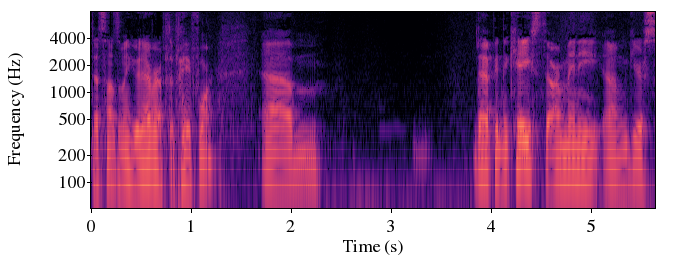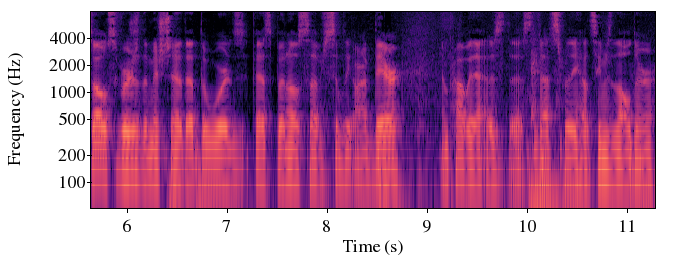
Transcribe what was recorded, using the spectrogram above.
that's not something he would ever have to pay for. Um, that being the case, there are many um, Girsos versions of the Mishnah that the words Vesbanosav simply aren't there, and probably that is the that's really how it seems in the older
